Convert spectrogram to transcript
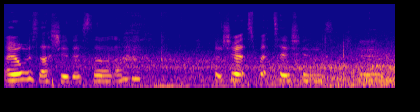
I always ask you this, don't I? What's your expectations? Um,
